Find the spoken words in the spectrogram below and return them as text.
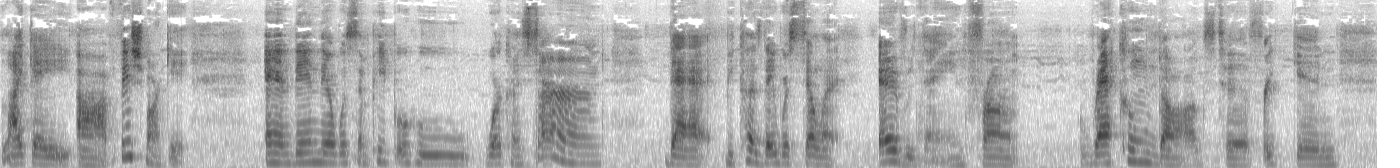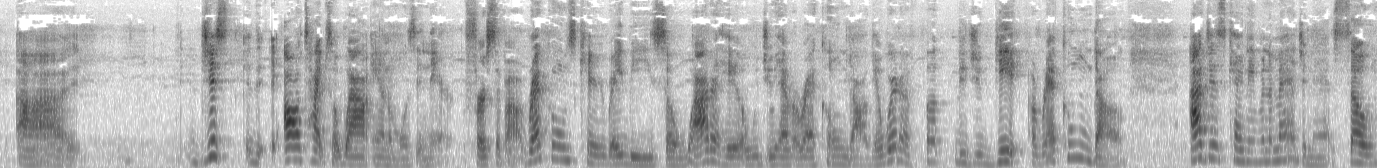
like a uh, fish market, and then there was some people who were concerned that because they were selling everything from raccoon dogs to freaking uh, just all types of wild animals in there. First of all, raccoons carry rabies, so why the hell would you have a raccoon dog? And where the fuck did you get a raccoon dog? I just can't even imagine that. So,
